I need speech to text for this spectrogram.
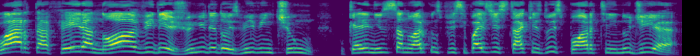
Quarta-feira, 9 de junho de 2021. O Kelly News está no ar com os principais destaques do esporte no dia.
